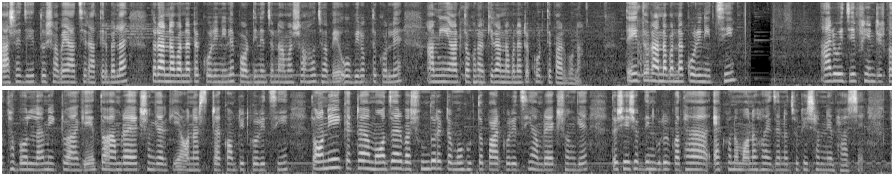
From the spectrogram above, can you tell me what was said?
বাসায় যেহেতু সবাই আছে রাতের বেলায়, তো রান্নাবান্নাটা করে নিলে পরদিনের জন্য আমার সহজ হবে। ও বিরক্ত করলে আমি আর তখন আর কি রান্নাবান্নাটা করতে পারব না। তো এই তো রান্নাবান্না করে নিচ্ছি। আর ওই যে ফ্রেন্ডের কথা বললাম একটু আগে, তো আমরা একসঙ্গে আর কি অনার্সটা কমপ্লিট করেছি। তো অনেক একটা মজার বা সুন্দর একটা মুহূর্ত পার করেছি আমরা একসঙ্গে। তো সেই সব দিনগুলোর কথা এখনও মনে হয় যেন চোখের সামনে ভাসে। তো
